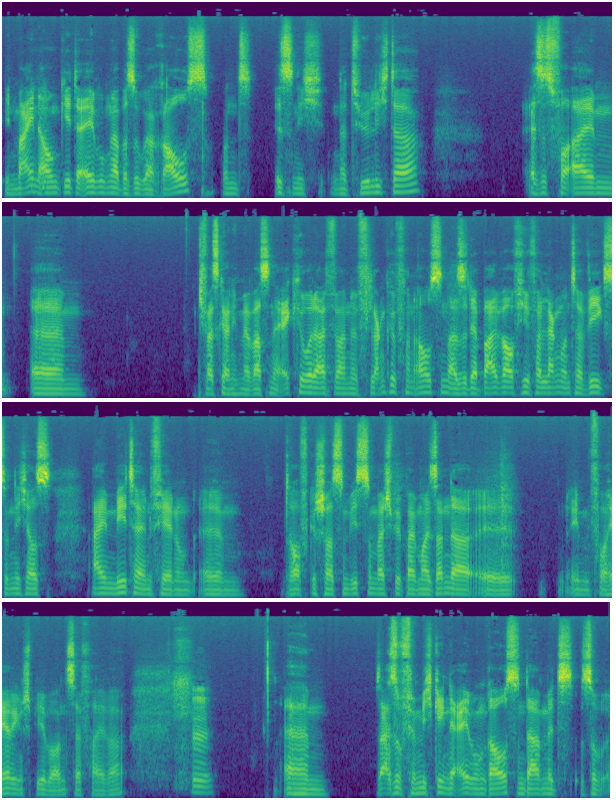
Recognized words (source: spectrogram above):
In meinen Augen geht der Ellbogen aber sogar raus und ist nicht natürlich da. Es ist vor allem, ähm, ich weiß gar nicht mehr, was eine Ecke oder einfach eine Flanke von außen. Also der Ball war auf jeden Fall lang unterwegs und nicht aus einem Meter Entfernung ähm, drauf geschossen, wie es zum Beispiel bei Moisander äh, im vorherigen Spiel bei uns der Fall war. Hm. Ähm, also für mich ging der Ellbogen raus und damit so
